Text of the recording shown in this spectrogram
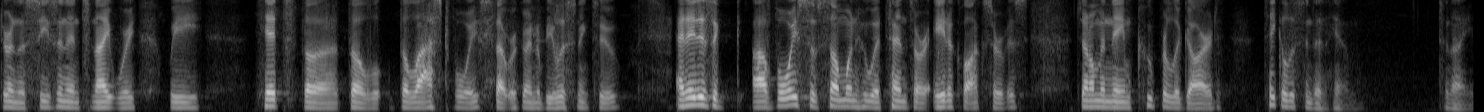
during the season, and tonight we, we hit the, the, the last voice that we're going to be listening to. And it is a, a voice of someone who attends our 8 o'clock service, a gentleman named Cooper Lagarde. Take a listen to him tonight.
